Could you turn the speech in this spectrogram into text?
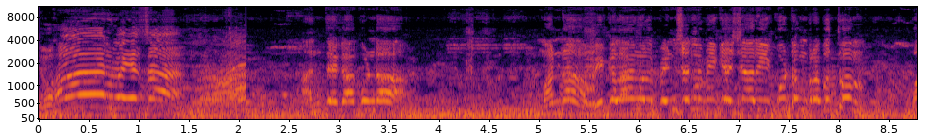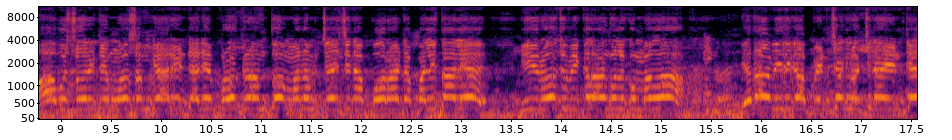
జోహార్ వైఎస్ఆర్. అంతేకాకుండా మొన్న వికలాంగుల పెన్షన్లు పీకేసినారు ఈ కూటమి ప్రభుత్వం. బాబు షూరిటీ మోసం గ్యారెంటీ అనే ప్రోగ్రాంతో మనం చేసిన పోరాట ఫలితాలే ఈ రోజు వికలాంగులకు మళ్ళా యథావిధిగా పెన్షన్లు వచ్చినాయంటే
